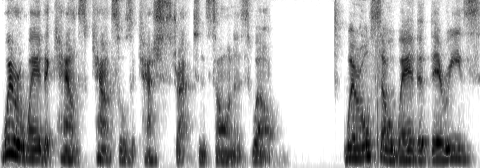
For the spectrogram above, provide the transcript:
We're aware that councils are cash strapped and so on as well. We're also aware that there is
